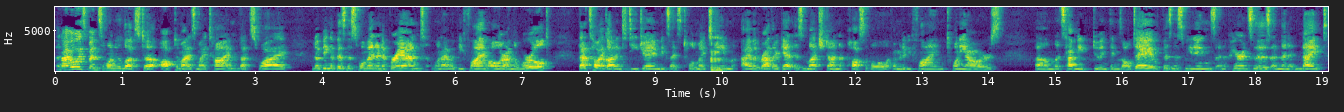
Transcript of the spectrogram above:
And I've always been someone who loves to optimize my time. That's why you know, being a businesswoman and a brand, when I would be flying all around the world, that's how I got into DJing because I told my mm-hmm. team. I would rather get as much done possible if I'm going to be flying 20 hours. Um, let's have me doing things all day with business meetings and appearances, and then at night,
